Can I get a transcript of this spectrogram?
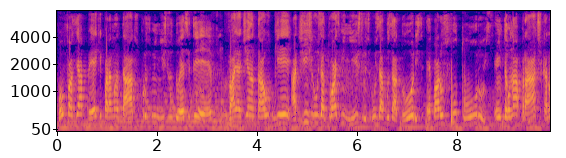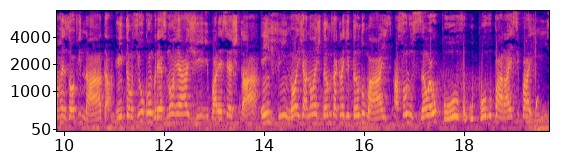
Vou fazer a PEC para mandatos para os ministros do STF. Vai adiantar o que? Atinge os atuais ministros, os abusadores, é para os futuros. Então, na prática, não resolve nada. Então, se o Congresso não reagir e parece estar, enfim, nós já não estamos acreditando mais. A solução é o povo, o povo parar esse país.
